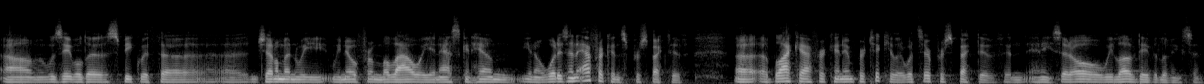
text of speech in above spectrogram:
um, was able to speak with a, gentleman we, we know from Malawi and asking him, you know, what is an African's perspective? Uh, a black African in particular, what's their perspective? And, and he said, oh, we love David Livingstone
